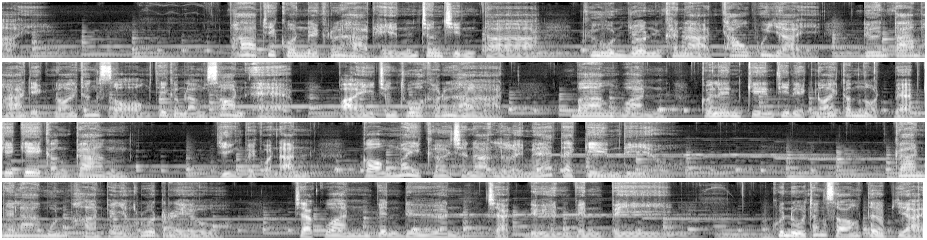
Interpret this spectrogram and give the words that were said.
าย ภาพที่คนในเครือหาดเห็นจนชินตา คือหุ่นยนต์ขนาดเท่าผู้ใหญ่ เดินตามหาเด็กน้อยทั้งสองที่กำลังซ่อนแอบ ไปจนทั่วคฤหาสน์ บางวันก็เล่นเกมที่เด็กน้อยกำหนดแบบเก้ๆกังๆ ยิ่งไปกว่านั้นกองไม่เคยชนะเลยแม้แต่เกมเดียว การเวลาหมุนผ่านไปอย่างรวดเร็ว จากวันเป็นเดือน จากเดือนเป็นปี คุณหนูทั้งสองเติบใหญ่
